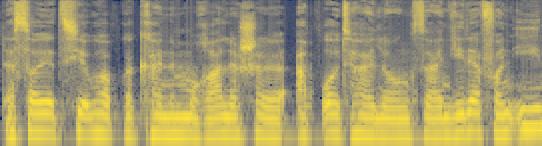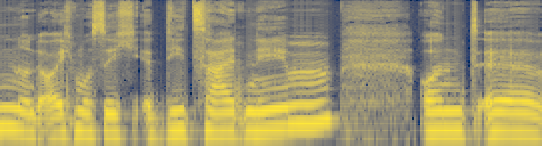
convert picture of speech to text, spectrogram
das soll jetzt hier überhaupt gar keine moralische Aburteilung sein. Jeder von Ihnen und euch muss sich die Zeit nehmen und äh,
